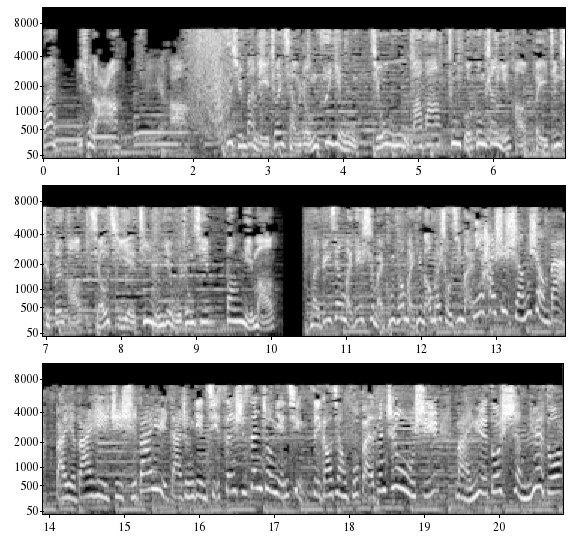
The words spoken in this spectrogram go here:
喂，你去哪儿啊？去银行。咨询办理专享融资业务，九五五八八，中国工商银行北京市分行小企业金融业务中心帮您忙。买冰箱、买电视、买空调、买电脑、买手机、买……您还是省省吧！八月八日至十八日，大中电器三十三周年庆，最高降幅百分之五十，买越多省越多，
